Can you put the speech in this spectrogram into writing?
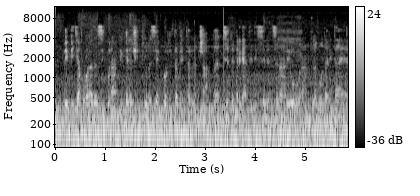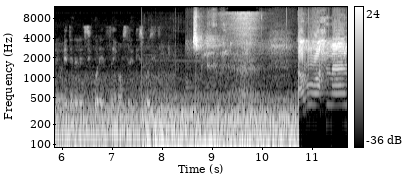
Vi invitiamo ora ad assicurarvi che la cintura sia correttamente allacciata. Siete pregati di selezionare ora la modalità aereo e tenere in sicurezza i vostri dispositivi. الرحمن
